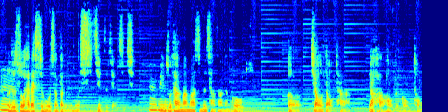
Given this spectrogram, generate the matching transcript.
嗯而是说他在生活上到底有没有实践这件事情。嗯，比如说他的妈妈是不是常常能够呃教导他要好好的沟通。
